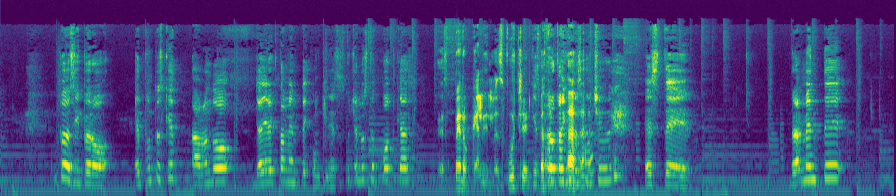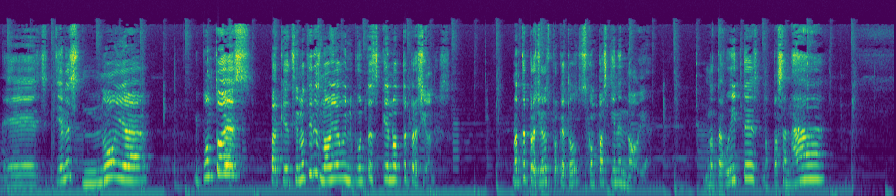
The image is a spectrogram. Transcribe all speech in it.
Pues sí, pero. El punto es que hablando ya directamente con quien está escuchando este podcast. Espero que alguien lo escuche. Y espero que alguien lo escuche, güey. Este. Realmente. eh, si tienes novia. Mi punto es. Para que si no tienes novia, güey, mi punto es que no te presiones. No te presiones porque todos tus compas tienen novia. No te agüites, no pasa nada.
